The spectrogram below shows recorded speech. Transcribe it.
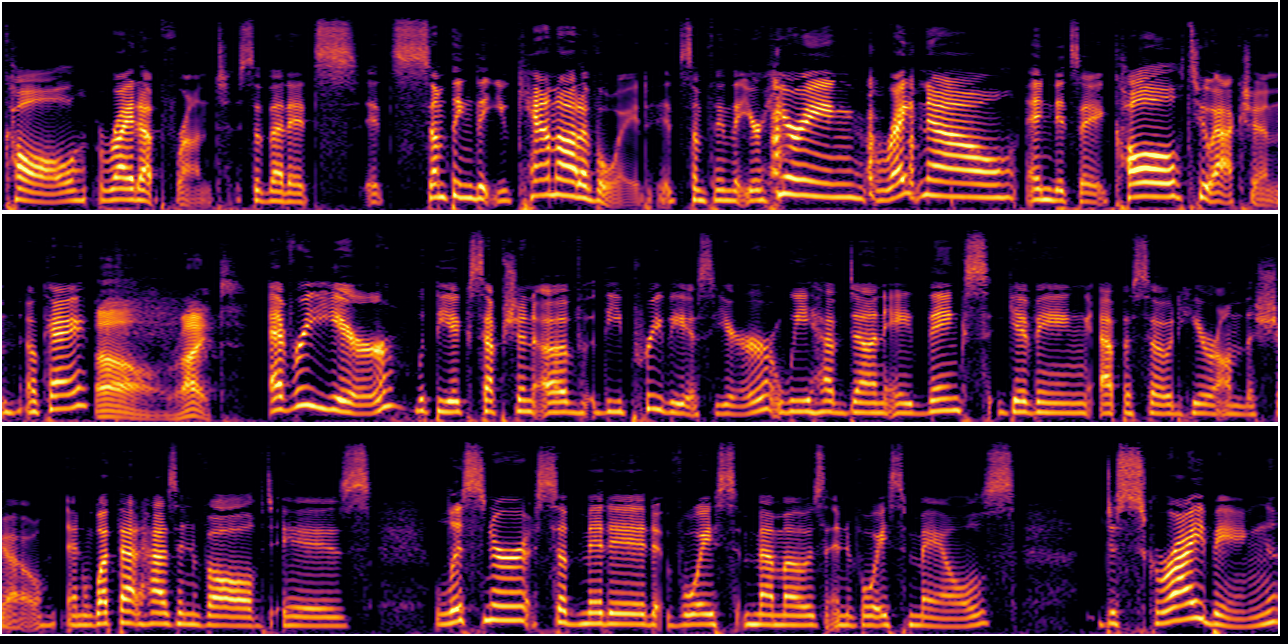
call right up front so that it's it's something that you cannot avoid. It's something that you're hearing right now and it's a call to action, okay? All right. Every year, with the exception of the previous year, we have done a Thanksgiving episode here on the show. And what that has involved is listener submitted voice memos and voicemails describing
